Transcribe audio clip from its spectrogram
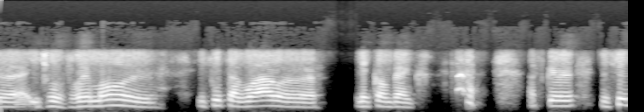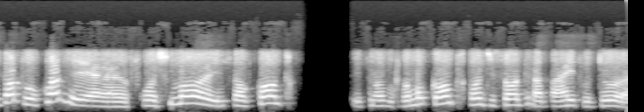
euh, il faut vraiment, euh, il faut savoir les convaincre. Parce que je ne sais pas pourquoi, mais franchement, ils sont contre. Ils sont vraiment contre quand tu sors de l'appareil photo.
